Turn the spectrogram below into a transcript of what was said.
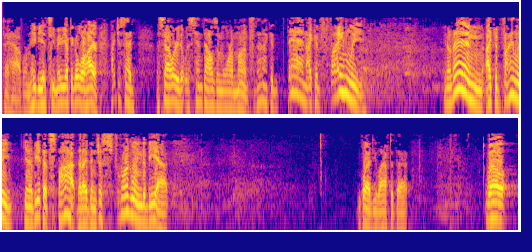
to have. Or maybe it's maybe you have to go a little higher. If I just had a salary that was ten thousand more a month, then I could then I could finally you know, then I could finally, you know, be at that spot that I've been just struggling to be at. I'm glad you laughed at that. Well,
